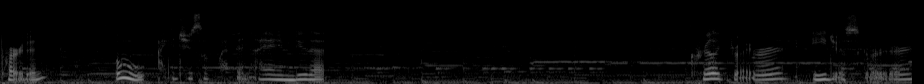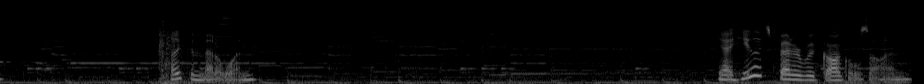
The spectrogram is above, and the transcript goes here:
Pardon. Ooh, I can choose a weapon. I didn't even do that. Acrylic driver, Aegis skirter. I like the metal one. Yeah, he looks better with goggles on.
